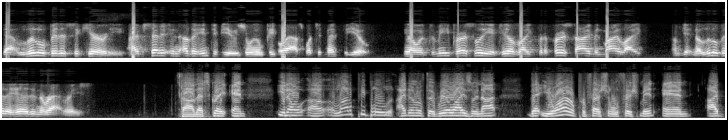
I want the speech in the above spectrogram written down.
that little bit of security. I've said it in other interviews when people ask, what's it meant for you? You know, and for me personally, it feels like for the first time in my life, I'm getting a little bit ahead in the rat race. Oh, that's great. And, you know, uh, a lot of people, I don't know if they realize or not, that you are a professional fisherman. And I'm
